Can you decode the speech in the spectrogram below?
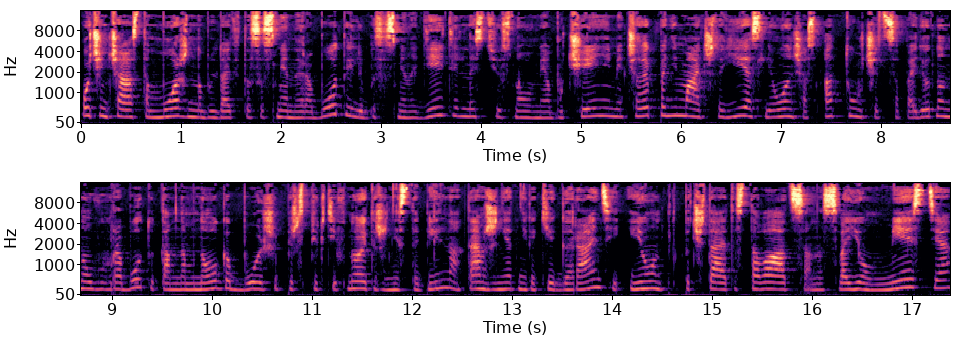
Очень часто можно наблюдать это со сменой работы, либо со сменой деятельностью, с новыми обучениями. Человек понимает, что если он сейчас отучится, пойдет на новую работу, там намного больше перспектив, но это же нестабильно, там же нет никаких гарантий, и он предпочитает оставаться на своем месте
